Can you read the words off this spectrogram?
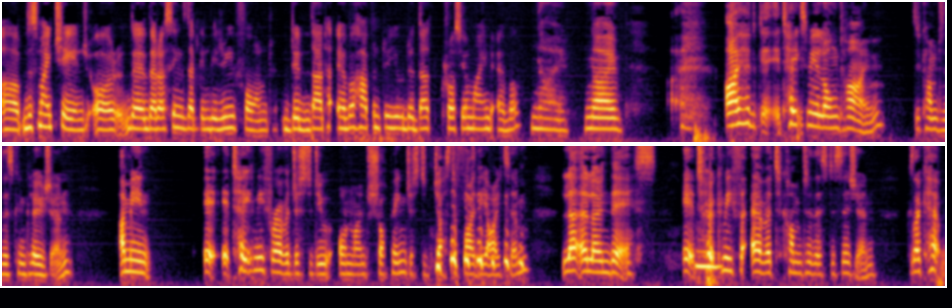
uh, this might change, or there there are things that can be reformed. Did that ever happen to you? Did that cross your mind ever? No, no. I had. It takes me a long time to come to this conclusion. I mean, it, it takes me forever just to do online shopping, just to justify the item, let alone this. It took me forever to come to this decision because I kept,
